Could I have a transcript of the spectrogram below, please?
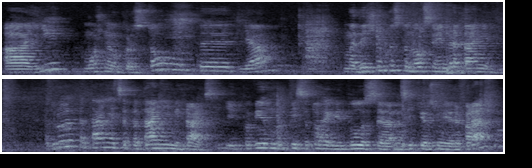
а її можна використовувати для медичних установ самій Британії. Друге питання це питання імміграції. І відповідно, після того, як відбулося, наскільки розумію, референдум,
